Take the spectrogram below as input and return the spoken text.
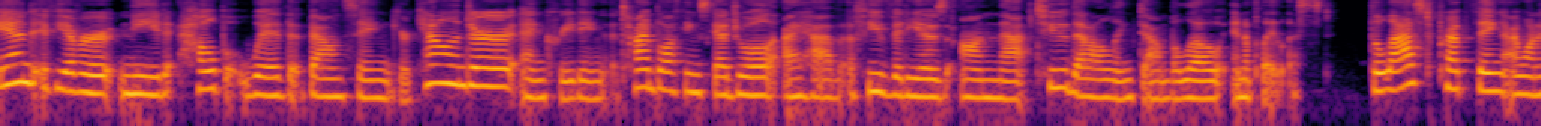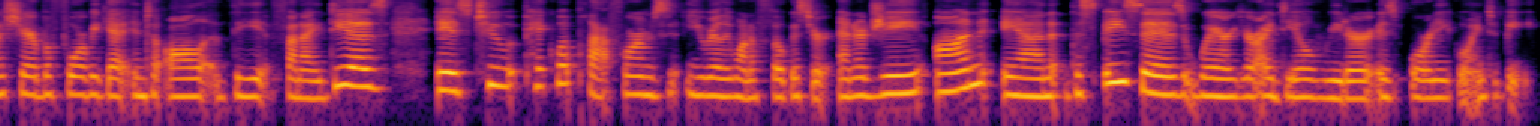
And if you ever need help with balancing your calendar and creating a time blocking schedule, I have a few videos on that too that I'll link down below in a playlist. The last prep thing I want to share before we get into all the fun ideas is to pick what platforms you really want to focus your energy on and the spaces where your ideal reader is already going to be.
